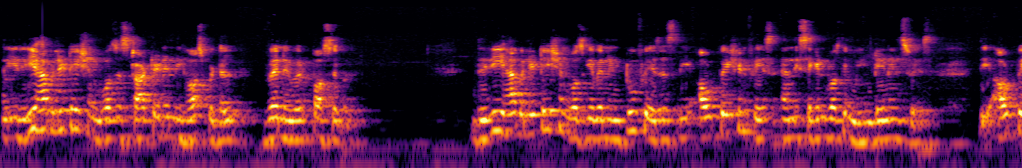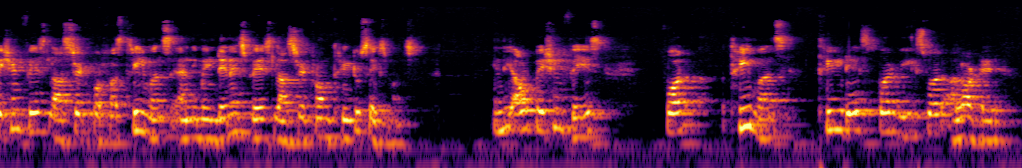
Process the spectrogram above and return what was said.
The rehabilitation was started in the hospital whenever possible. The rehabilitation was given in two phases the outpatient phase and the second was the maintenance phase. The outpatient phase lasted for first 3 months and the maintenance phase lasted from 3 to 6 months. In the outpatient phase, for 3 months, 3 days per week were allotted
